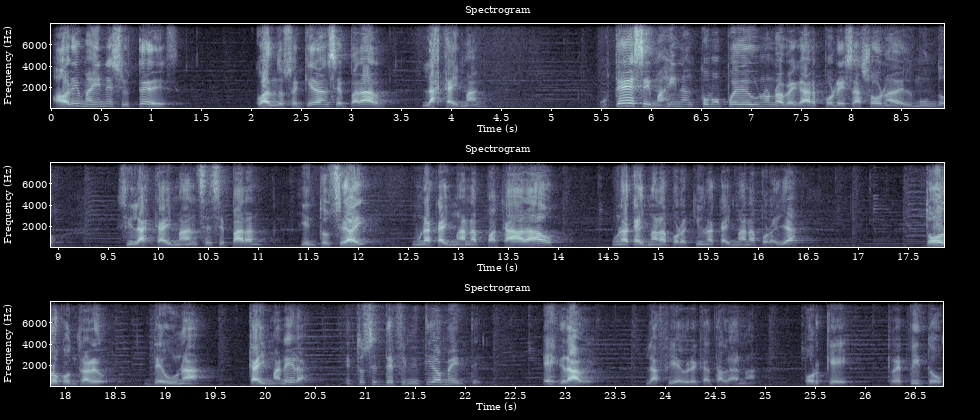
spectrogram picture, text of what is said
Ahora imagínense ustedes, cuando se quieran separar las Caimán, ¿ustedes se imaginan cómo puede uno navegar por esa zona del mundo si las Caimán se separan y entonces hay una caimana para cada lado, una caimana por aquí, una caimana por allá? Todo lo contrario de una caimanera. Entonces definitivamente es grave la fiebre catalana porque repito,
